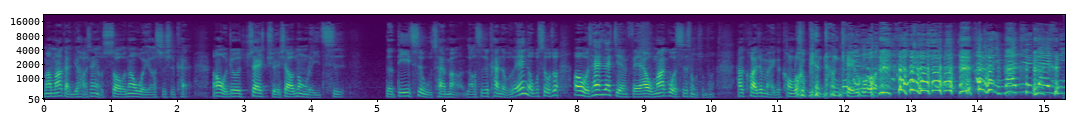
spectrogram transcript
妈妈感觉好像有瘦，那我也要试试看。然后我就在学校弄了一次的第一次午餐嘛，老师看着我说，哎，你怎么不吃？我说，哦，我现在是在减肥啊，我妈给我吃什么什么什么。她后来就买一个空肉便当给我，他说你妈虐待你。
